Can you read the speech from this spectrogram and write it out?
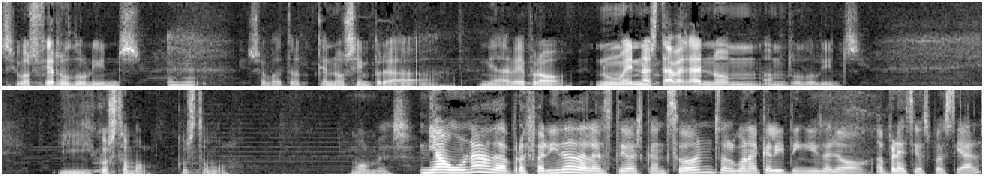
Si vols fer rodolins, Mhm. sobretot, que no sempre n'hi ha d'haver, però normalment està basat no en, en rodolins. I costa molt, costa molt. Molt més. N'hi ha una de preferida de les teves cançons? Alguna que li tinguis allò apreci especial?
